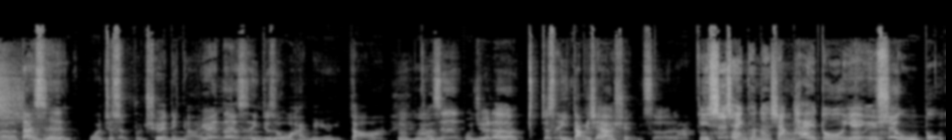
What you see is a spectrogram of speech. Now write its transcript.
了，但是我就是不确定啊，因为那个事情就是我还没遇到啊。可是我觉得，就是你当下的选择啦。你事前可能想太多，也于事无补。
